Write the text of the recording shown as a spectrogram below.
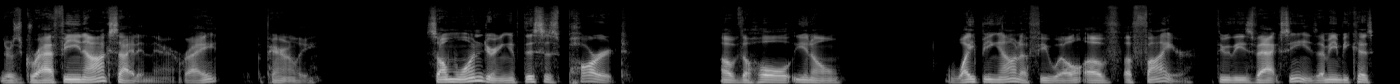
There's graphene oxide in there right? Apparently. So i'm wondering if this is part of the whole, you know, wiping out, if you will, of a fire through these vaccines. I mean, because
